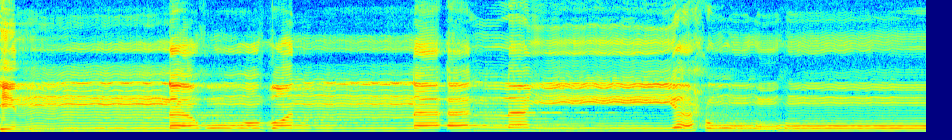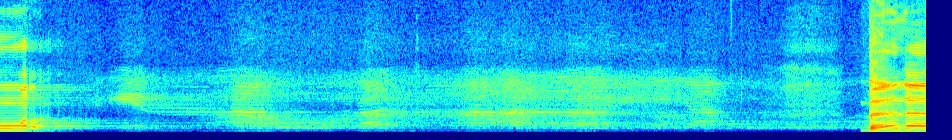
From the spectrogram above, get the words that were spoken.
إنه ظن أن لن يحور بلى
